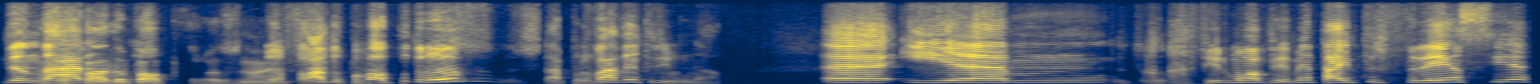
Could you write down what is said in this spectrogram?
de andar. Estou a falar do Paulo Pedroso, não é? Estou a falar do Paulo Pedroso, está provado em tribunal. Uh, e um, refiro-me, obviamente, à interferência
